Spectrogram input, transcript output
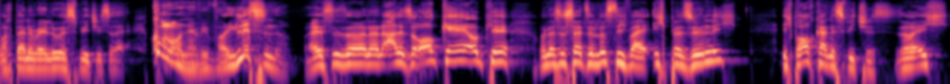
mach deine Ray Lewis Speech. Ich so, come on everybody, listen up. Weißt du so, und dann alle so, okay, okay. Und das ist halt so lustig, weil ich persönlich, ich brauche keine Speeches. So, ich,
